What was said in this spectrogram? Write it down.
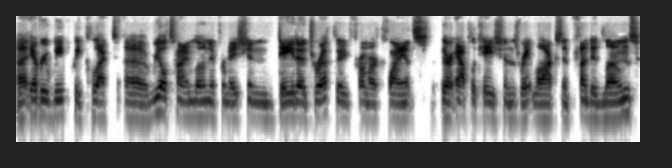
Uh, every week, we collect uh, real time loan information data directly from our clients, their applications, rate locks, and funded loans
